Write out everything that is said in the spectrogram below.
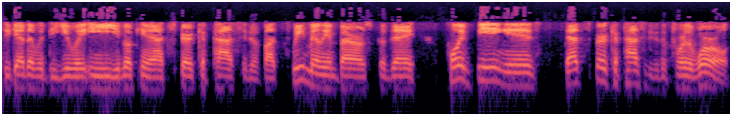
Together with the UAE, you're looking at spare capacity of about 3 million barrels per day. Point being is that's spare capacity for the world.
